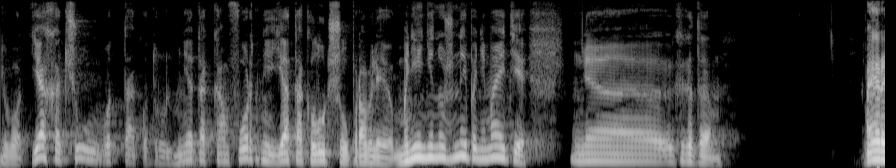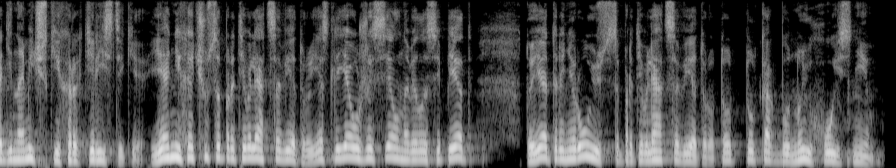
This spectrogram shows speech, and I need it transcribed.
Вот. Я хочу вот так вот руль. Мне так комфортнее, я так лучше управляю. Мне не нужны, понимаете, э, как это, аэродинамические характеристики. Я не хочу сопротивляться ветру. Если я уже сел на велосипед, то я тренируюсь сопротивляться ветру. Тут, тут как бы ну и хуй с ним.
